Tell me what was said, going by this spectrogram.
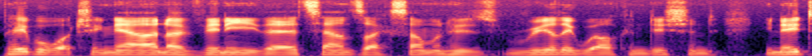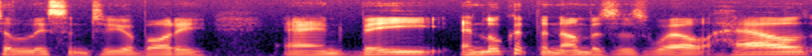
people watching now, I know Vinny there sounds like someone who's really well conditioned. You need to listen to your body and be and look at the numbers as well. How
